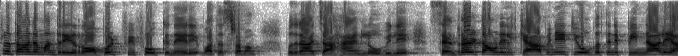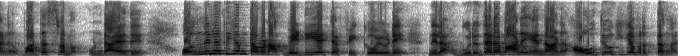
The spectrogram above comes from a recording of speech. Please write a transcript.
പ്രധാനമന്ത്രി റോബർട്ട് ഫിഫോക്ക് നേരെ വധശ്രമം. ബുധനാഴ്ച ഹാൻഡ്ലോവിലെ സെൻട്രൽ ടൗണിൽ ക്യാബിനറ്റ് യോഗത്തിന് പിന്നാലെയാണ് വധശ്രമം ഉണ്ടായത്. ഒന്നിലധികം തവണ വെടിയേറ്റ ഫിക്കോയുടെ നില ഗുരുതരമാണ് എന്നാണ് ഔദ്യോഗിക വൃത്തങ്ങൾ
